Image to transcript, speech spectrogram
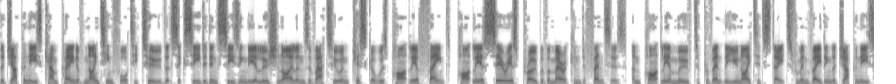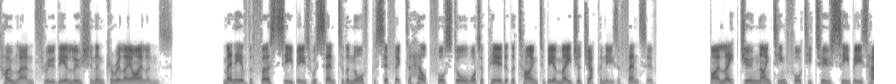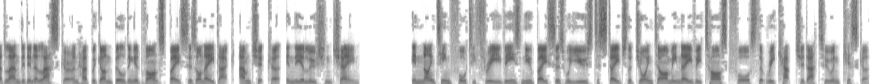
The Japanese campaign of 1942 that succeeded in seizing the Aleutian islands of Attu and Kiska was partly a feint, partly a serious probe of American defenses, and partly a move to prevent the United States from invading the Japanese homeland through the Aleutian and Kurile Islands. Many of the first Seabees were sent to the North Pacific to help forestall what appeared at the time to be a major Japanese offensive. By late June 1942 Seabees had landed in Alaska and had begun building advanced bases on Adak, Amchitka, in the Aleutian chain. In 1943 these new bases were used to stage the Joint Army-Navy task force that recaptured Attu and Kiska.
